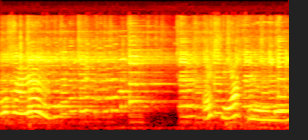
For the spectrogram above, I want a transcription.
O sana. Ayşe yapma öyle.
